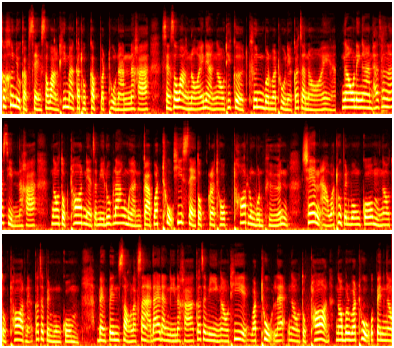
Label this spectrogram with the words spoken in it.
ก็ขึ้นอยู่กับแสงสว่างที่มากระทบกับวัตถุนั้นนะคะ แสงสว่างน้อยเนี่ยเงาที่เกิดขึ้นบนวัตถุเนี่ยก็จะน้อย เงาในงานทัศนศิลป์นะคะ เงาตกทอดเนี่ยจะมีรูปร่างเหมือนกับวัตถุที่แสงตกกระทบทอดลงบนพื้นเช่นวัตถุเป็นวงกลม เงาตกทอดเนี่ยก็จะเป็นวงกลม แบ่งเป็น 2 ลักษณะได้ดังนี้นะคะ ก็จะมีเงาที่วัตถุและเงาตกทอด เงาบนวัตถุก็เป็นเงา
